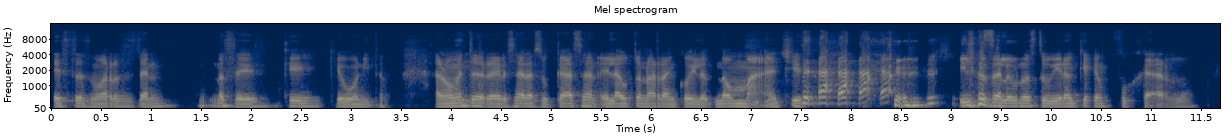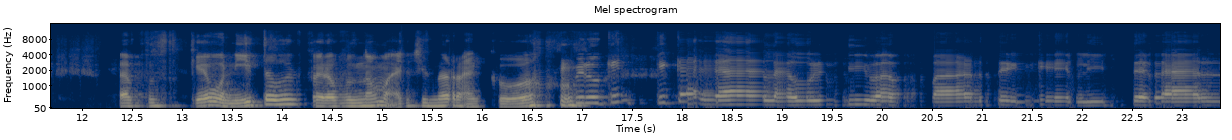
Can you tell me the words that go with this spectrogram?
estos morros están, no sé, qué, qué bonito. Al momento de regresar a su casa, el auto no arrancó y lo, no manches. y los alumnos tuvieron que empujarlo. Ah, pues qué bonito, pero pues no manches, no arrancó. Pero qué, qué cagada la última parte que literal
